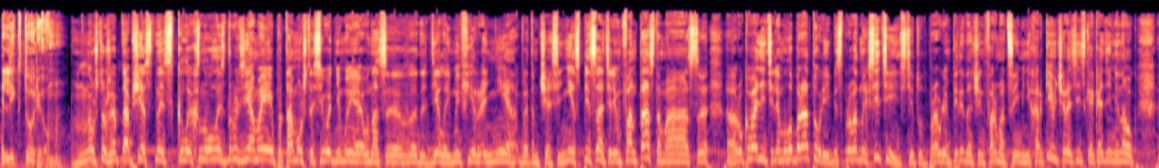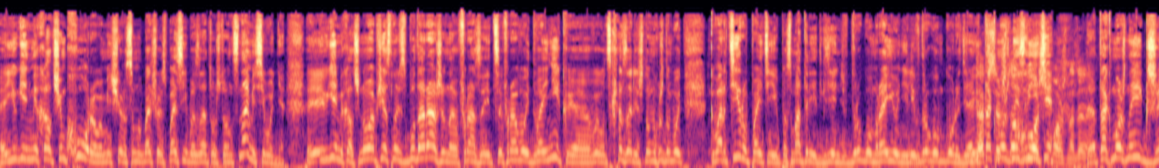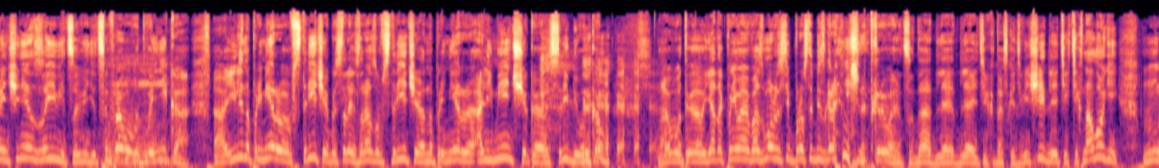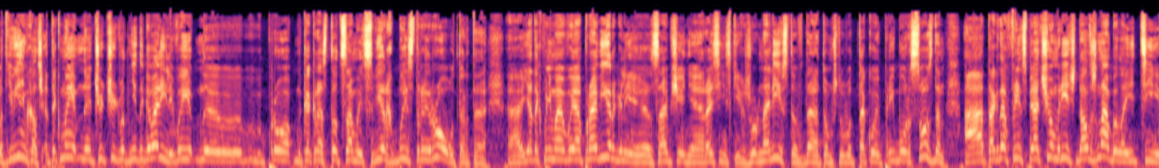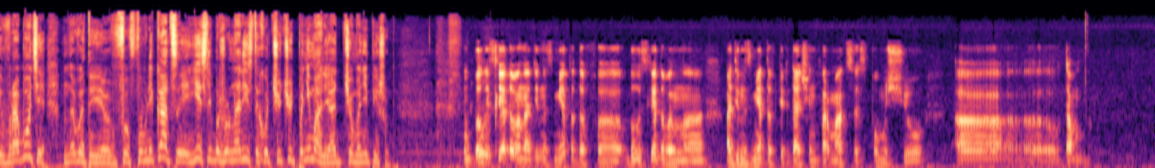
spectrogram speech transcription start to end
Лекториум. Ну что же, общественность сколыхнулась, друзья мои, потому что сегодня мы у нас э, делаем эфир не в этом часе не с писателем-фантастом, а с э, руководителем лаборатории беспроводных сетей Институт проблем передачи информации имени Харкевича Российской Академии Наук э, Евгением Михайловичем Хоровым. Еще раз ему большое спасибо за то, что он с нами сегодня. Евгений Михайлович, ну общественность взбудоражена фразой «цифровой двойник». Вы вот сказали, что можно будет квартиру пойти и посмотреть где-нибудь в другом районе или в другом городе. А ведь да так можно, извините, можно, да. Э, так можно и к женщине заявиться в виде цифрового mm-hmm. двойника. А, или, например, встреча, я представляю сразу встреча, например, алименщика с ребенком. А вот, э, я так понимаю, возможности просто безгранично открываются, да, для, для этих, так сказать, вещей, для этих технологий. Вот, Евгений Михайлович, так мы э, чуть-чуть вот не договорили. Вы э, про как раз тот самый сверхбыстрый роутер-то. Э, я так понимаю, вы опровергли сообщения российских журналистов, да, о том, что вот такой прибор создан, а тогда, в принципе, о чем речь должна была идти в работе, в этой, в, в публикации, если бы журналисты хоть чуть-чуть понимали, о чем они пишут? Ну, был исследован один из методов, э, был исследован э, один из методов передачи информации с помощью э, там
